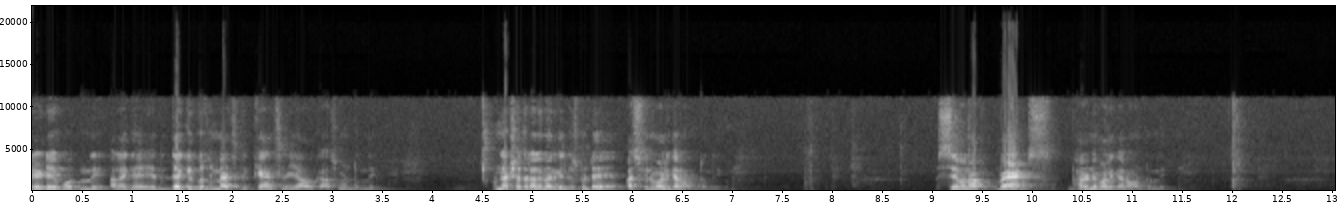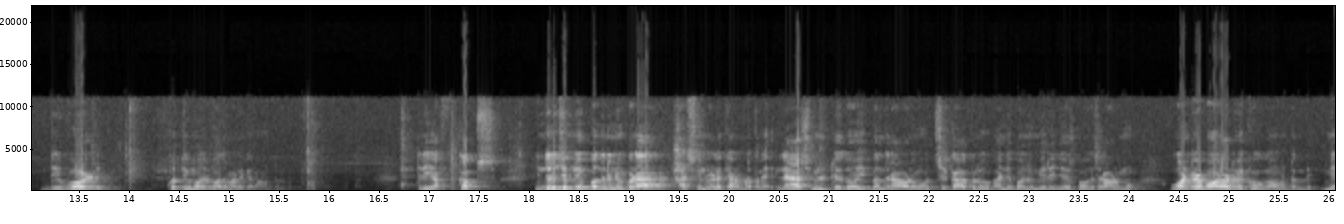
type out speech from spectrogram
లేట్ అయిపోతుంది. అలాగే దగ్గరికి వచ్చి మ్యాచ్ క్యాన్సిల్ అయ్యే అవకాశం ఉంటుంది. నక్షత్రాల మేరకు తీసుకుంటే అశ్విని వాళ్ళకి ఎలా ఉంటుంది? సెవెన్ ఆఫ్ వ్యాండ్స్ భరణి వాళ్ళకి ఎలా ఉంటుంది? The world. కొద్దిగా మొదటి పదం వాళ్ళకి ఎలా ఉంటుంది. త్రీ ఆఫ్ కప్స్ ఇందులో చెప్పిన ఇబ్బందులన్నీ కూడా అశ్విన్ వాళ్ళకి కనపడుతున్నాయి లాస్ట్ మినిట్ ఏదో ఇబ్బంది రావడము చికాకులు అన్ని పనులు మీరే చేసుకోవాల్సి రావడము ఒంటరి పోరాడడం ఎక్కువగా ఉంటుంది. మీ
